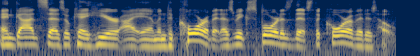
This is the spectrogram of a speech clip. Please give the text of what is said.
and God says, okay, here I am. And the core of it, as we explore it, is this the core of it is hope.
